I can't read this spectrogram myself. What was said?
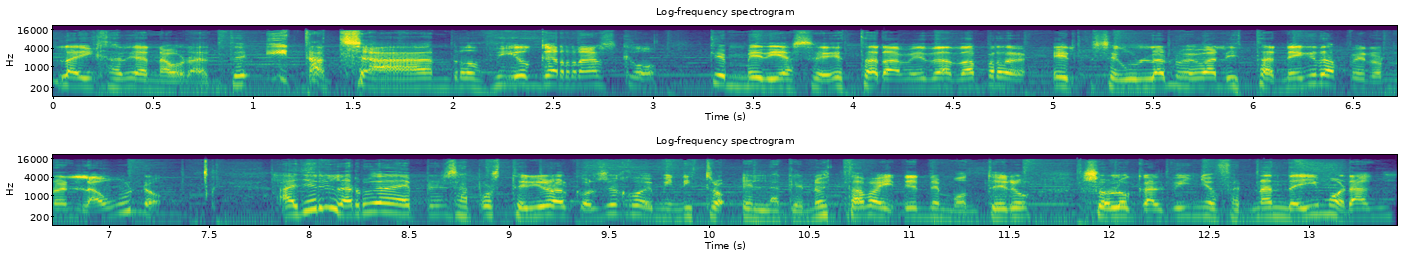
la hija de Ana Orante. Y Tachán, Rocío Carrasco, que en media se estará vedada para el- según la nueva lista negra, pero no en la 1. Ayer en la rueda de prensa posterior al Consejo de Ministros, en la que no estaba Irene Montero, solo Calviño, Fernández y Morán,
